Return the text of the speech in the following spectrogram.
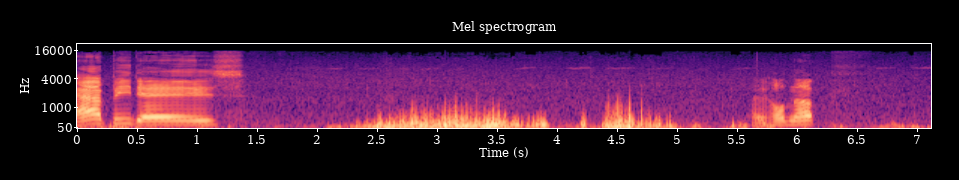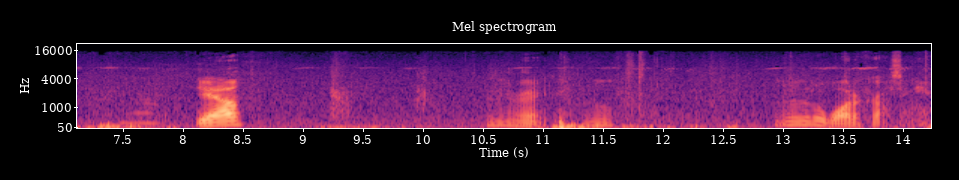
Happy days. Are you holding up? Yeah. All right. A little, a little water crossing here.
